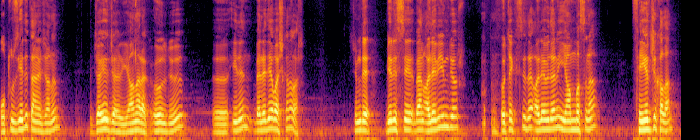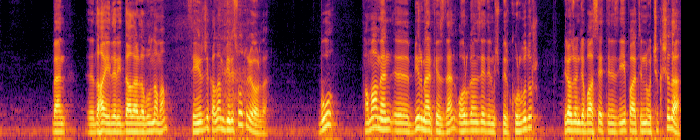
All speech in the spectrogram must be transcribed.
37 tane canın cayır cayır yanarak öldüğü e, ilin belediye başkanı var. Şimdi birisi ben Aleviyim diyor. Ötekisi de Alevilerin yanmasına seyirci kalan ben e, daha ileri iddialarda bulunamam. Seyirci kalan birisi oturuyor orada. Bu tamamen e, bir merkezden organize edilmiş bir kurgudur. Biraz önce bahsettiğiniz İyi Parti'nin o çıkışı da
